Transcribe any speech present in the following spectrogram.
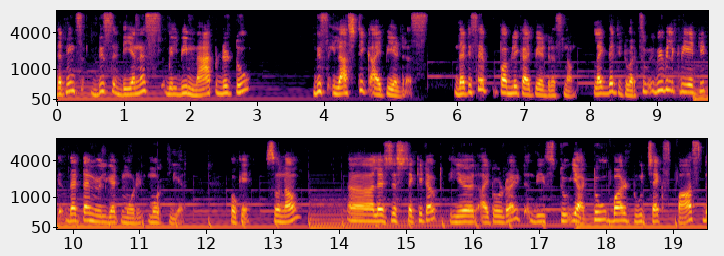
that means this DNS will be mapped to this elastic IP address. That is a public IP address now. Like that it works. So we will create it. That time we will get more more clear. Okay. So now uh, let's just check it out. Here I told right these two yeah two bar two checks passed.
